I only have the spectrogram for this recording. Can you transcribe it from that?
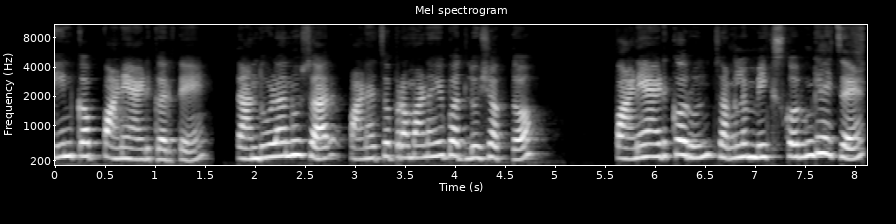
तीन कप पाणी ॲड करते. तांदूळानुसार पाण्याचं प्रमाणही बदलू शकतं. पाणी ॲड करून चांगलं मिक्स करून घ्यायचं आहे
